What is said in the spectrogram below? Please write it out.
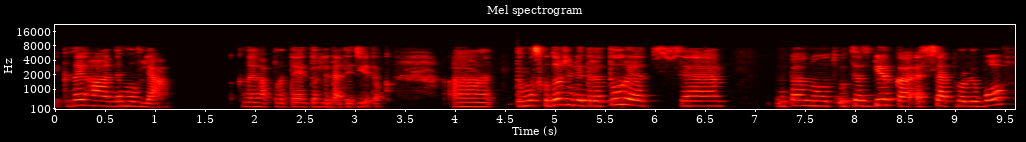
і книга немовля, книга про те, як доглядати діток. А, тому з художньої літератури це напевно от, оця збірка есе про любов.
